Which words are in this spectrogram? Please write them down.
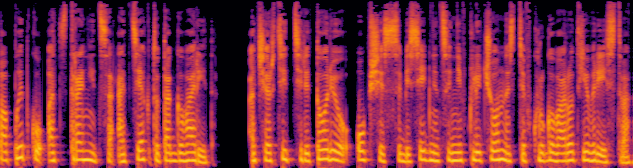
Попытку отстраниться от тех, кто так говорит, очертить территорию общей с собеседницей невключенности в круговорот еврейства,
